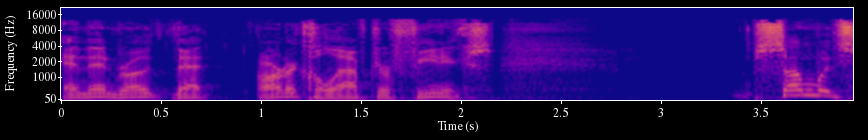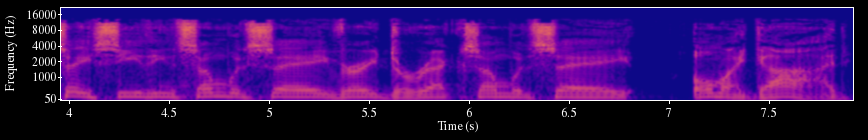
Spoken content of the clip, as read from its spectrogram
And then wrote that article after Phoenix. Some would say seething, some would say very direct, some would say, oh my God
